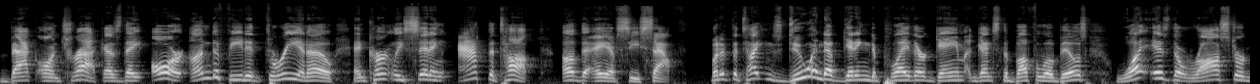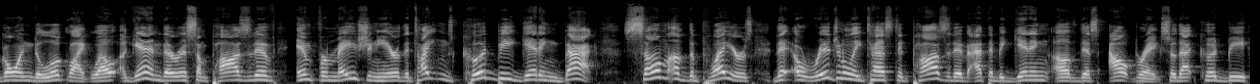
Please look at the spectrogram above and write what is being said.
back on track as they are undefeated 3 0 and currently sitting at the top of the AFC South. But if the Titans do end up getting to play their game against the Buffalo Bills, what is the roster going to look like? Well, again, there is some positive information here. The Titans could be getting back some of the players that originally tested positive at the beginning of this outbreak. So that could be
